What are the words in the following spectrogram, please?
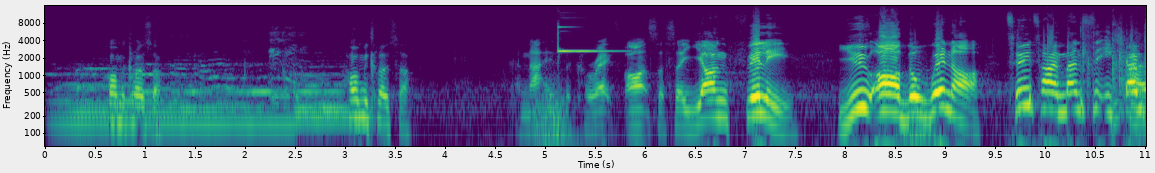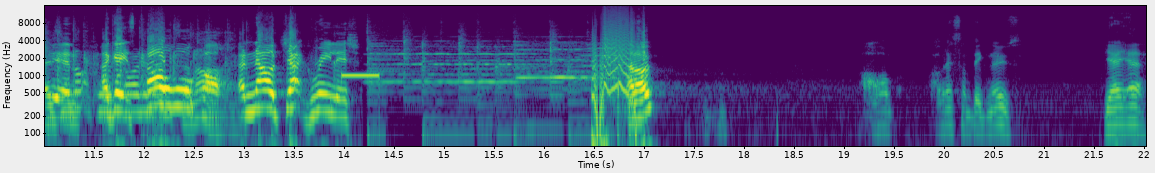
Hold me closer. Hold me closer. And that is the correct answer. So, Yung Filly, you are the winner. Two time Man City champion called against Carl Walker no. and now Jack Grealish. Hello? Oh, oh, there's some big news. Yeah, yeah.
